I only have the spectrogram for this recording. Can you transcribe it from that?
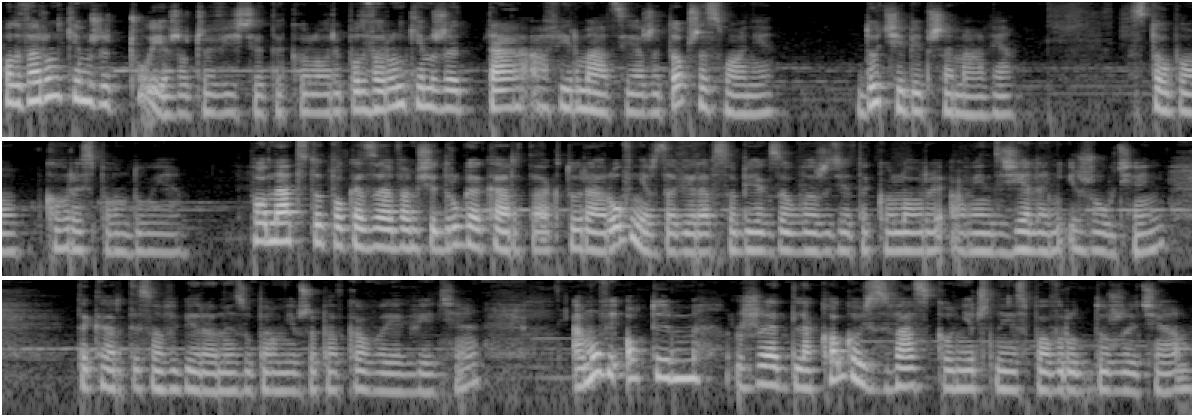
Pod warunkiem, że czujesz oczywiście te kolory, pod warunkiem, że ta afirmacja, że to przesłanie do Ciebie przemawia, z Tobą koresponduje. Ponadto pokazała Wam się druga karta, która również zawiera w sobie, jak zauważycie, te kolory, a więc zieleń i żółcień. Te karty są wybierane zupełnie przypadkowo, jak wiecie. A mówi o tym, że dla kogoś z Was konieczny jest powrót do życia.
